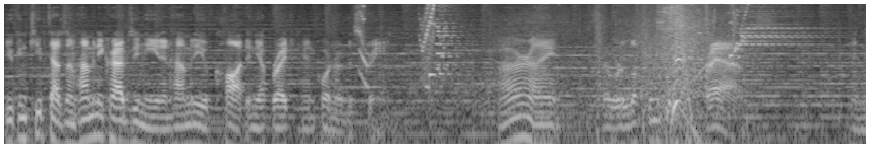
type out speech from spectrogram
you can keep tabs on how many crabs you need and how many you've caught in the upper right-hand corner of the screen. All right, so we're looking for crabs, and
